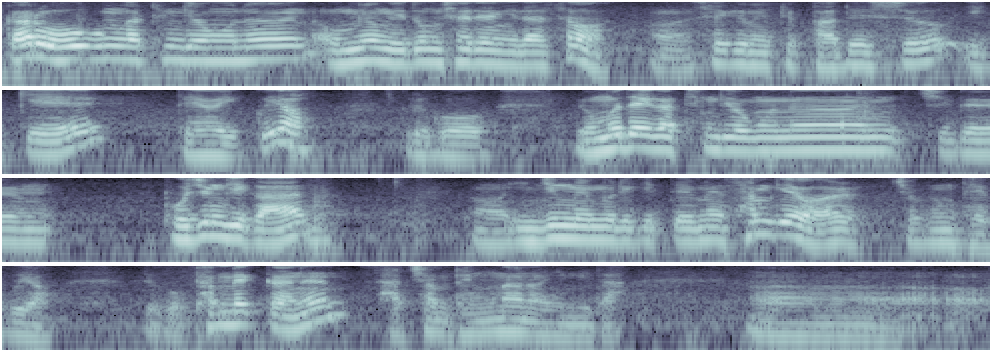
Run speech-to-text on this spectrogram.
까로 550 같은 경우는 업용 이동 차량이라서 어, 세금 혜택 받을 수 있게 되어 있고요 그리고 이 모델 같은 경우는 지금 보증기간 어, 인증 매물이기 때문에 3개월 적용되고요 그리고 판매가는 4,100만 원입니다 어,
